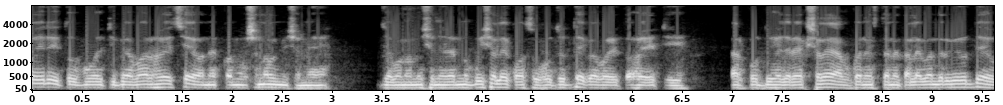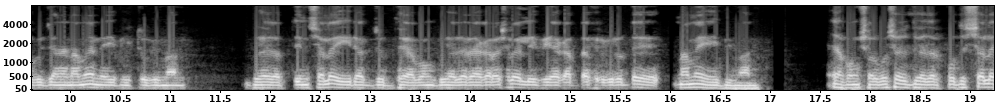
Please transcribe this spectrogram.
তৈরি, তবুও এটি ব্যবহার হয়েছে অনেক কনভেনশনাল মিশনে। যেমন উনিশশো নিরানব্বই সালে কসোভো যুদ্ধে ব্যবহৃত হয় এটি। তারপর দুই হাজার এক সালে আফগানিস্তানে তালেবানদের বিরুদ্ধে অভিযানে নামেন এই বি টু বিমান। দুই হাজার তিন সালে ইরাক যুদ্ধে এবং দুই হাজার এগারো সালে লিবিয়া গাদ্দাফির বিরুদ্ধে নামে এই বিমান। এবং সর্বশেষ দু হাজার পঁচিশ সালে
